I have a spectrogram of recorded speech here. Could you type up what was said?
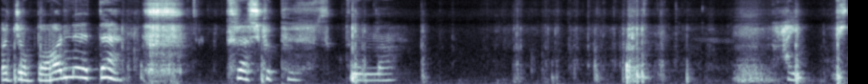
acaba neden? Tıraş köpüğü sıktığımdan. Ay bir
